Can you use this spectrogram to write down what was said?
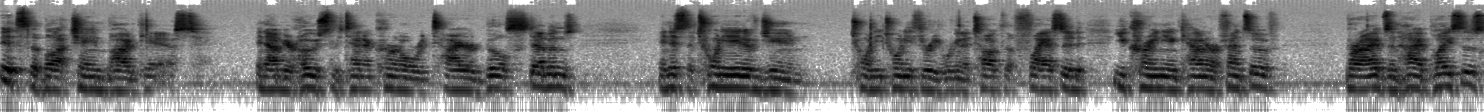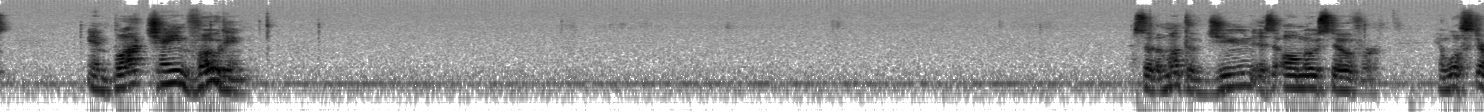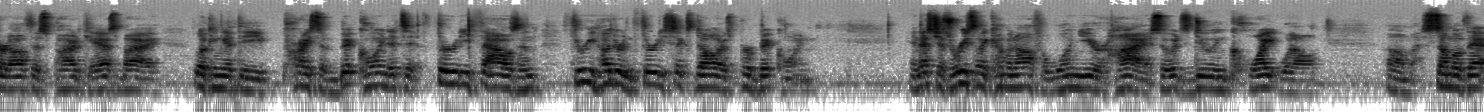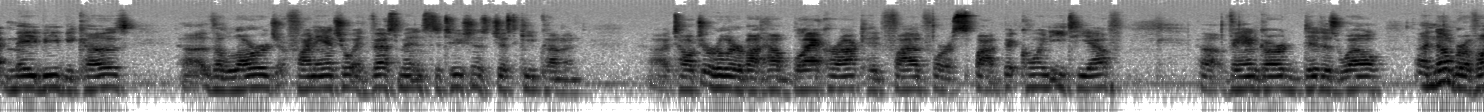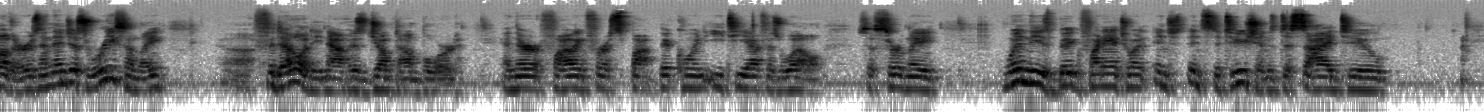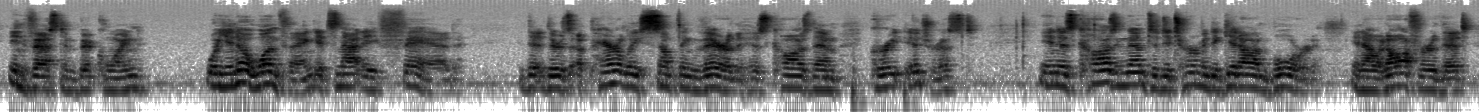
It's the Blockchain Podcast, and I'm your host, Lieutenant Colonel retired Bill Stebbins, and it's the 28th of June, 2023. We're going to talk the flaccid Ukrainian counteroffensive, bribes in high places, and blockchain voting. So the month of June is almost over. And we'll start off this podcast by looking at the price of Bitcoin. It's at $30,336 per Bitcoin. And that's just recently coming off a one year high, so it's doing quite well. Um, some of that may be because uh, the large financial investment institutions just keep coming. I talked earlier about how BlackRock had filed for a spot Bitcoin ETF. Uh, Vanguard did as well a number of others, and then just recently, uh, Fidelity now has jumped on board, and they're filing for a spot Bitcoin ETF as well. So certainly, when these big financial in- institutions decide to invest in Bitcoin, well, you know one thing: it's not a fad. There's apparently something there that has caused them great interest and is causing them to determine to get on board. And I would offer that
